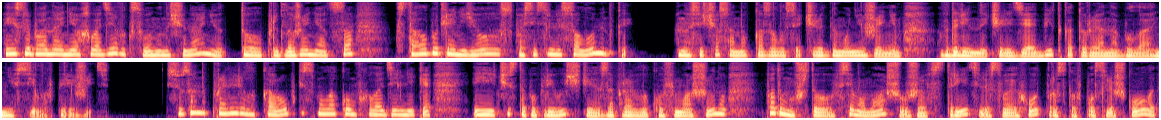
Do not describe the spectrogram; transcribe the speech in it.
Если бы она не охладела к своему начинанию, то предложение отца стало бы для нее спасительной соломинкой. Но сейчас оно казалось очередным унижением в длинной череде обид, которые она была не в силах пережить. Сюзанна проверила коробки с молоком в холодильнике и чисто по привычке заправила кофемашину, подумав, что все мамаши уже встретили своих отпрысков после школы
